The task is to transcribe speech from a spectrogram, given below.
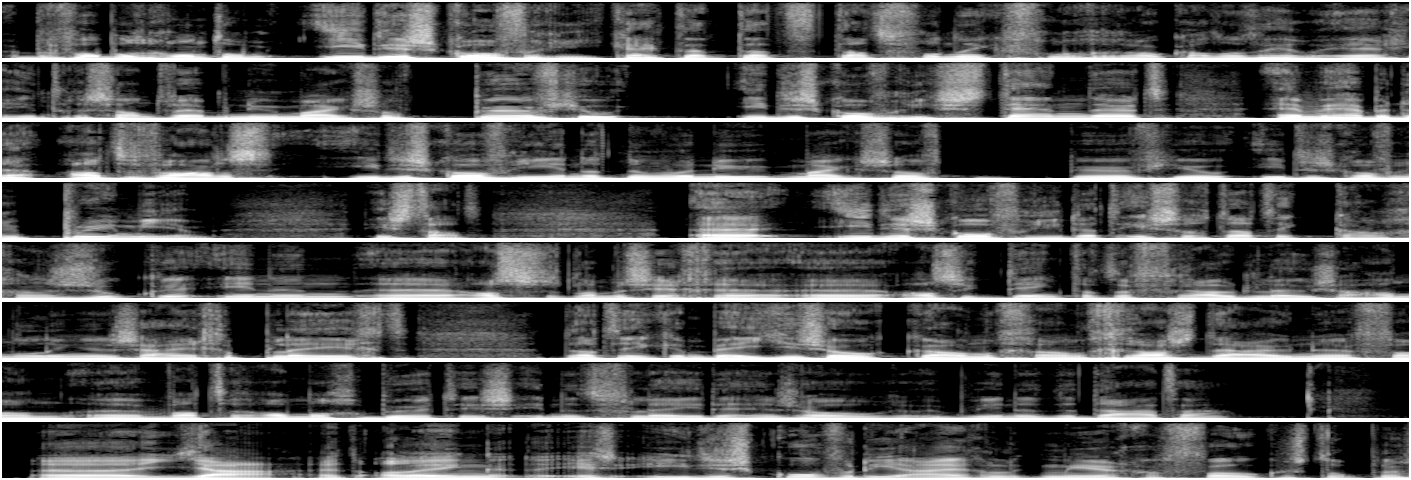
bijvoorbeeld rondom e-discovery. Kijk, dat, dat, dat vond ik vroeger ook altijd heel erg interessant. We hebben nu Microsoft Purview e-discovery Standard. En we hebben de Advanced e-discovery. En dat noemen we nu Microsoft Purview e-discovery Premium. Is dat. Eh e-discovery, dat is toch dat ik kan gaan zoeken in een, eh, als, laat maar zeggen, eh, als ik denk dat er fraudeleuze handelingen zijn gepleegd, dat ik een beetje zo kan gaan grasduinen van wat er allemaal gebeurd is in het verleden en zo binnen de data? Ja, het, alleen is e-discovery eigenlijk meer gefocust op, een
